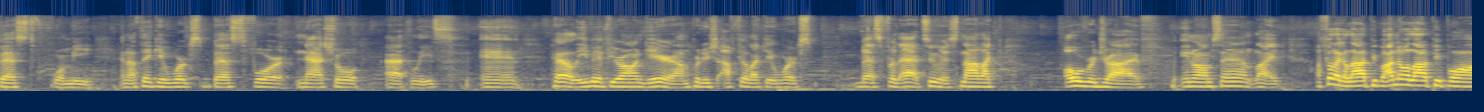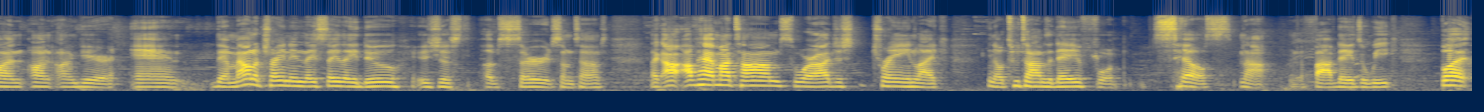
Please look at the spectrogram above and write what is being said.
best for me and i think it works best for natural athletes and hell even if you're on gear i'm pretty sure i feel like it works best for that too it's not like overdrive you know what i'm saying like I feel like a lot of people. I know a lot of people on on on gear, and the amount of training they say they do is just absurd sometimes. Like I, have had my times where I just train like you know two times a day for not nah, five days a week, but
